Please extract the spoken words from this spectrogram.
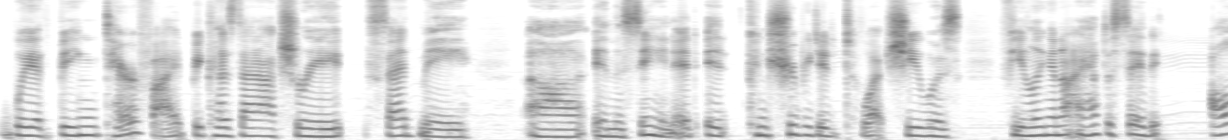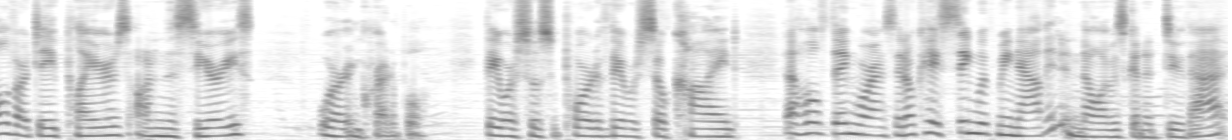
with being terrified because that actually fed me uh, in the scene. It it contributed to what she was feeling, and I have to say that all of our day players on the series were incredible. They were so supportive. They were so kind. That whole thing where I said, "Okay, sing with me now." They didn't know I was going to do that.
